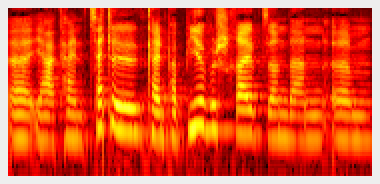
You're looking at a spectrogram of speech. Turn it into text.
äh, ja kein Zettel, kein Papier beschreibt, sondern ähm,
